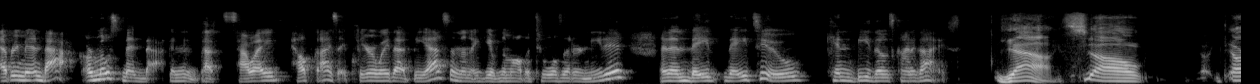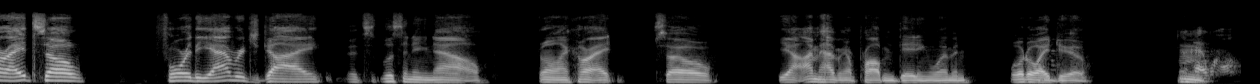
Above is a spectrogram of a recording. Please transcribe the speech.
every man back or most men back. And that's how I help guys. I clear away that BS and then I give them all the tools that are needed. And then they, they too can be those kind of guys. Yeah. So, all right. So, for the average guy that's listening now, going like, all right, so, yeah, I'm having a problem dating women. What do I do? Okay, hmm. well,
